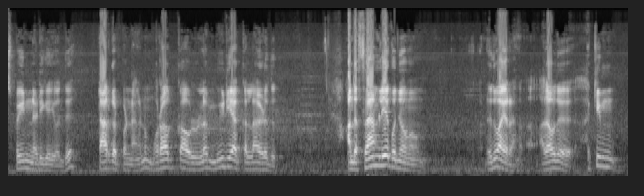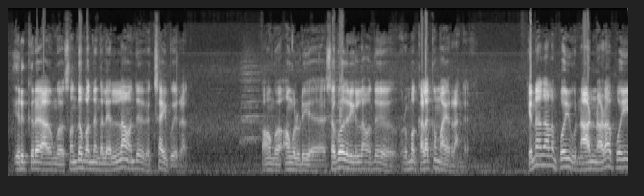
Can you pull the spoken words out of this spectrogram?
ஸ்பெயின் நடிகை வந்து டார்கெட் பண்ணாங்கன்னு மொராக்காவில் உள்ள மீடியாக்கள்லாம் எழுது. அந்த ஃபேமிலியே கொஞ்சம் இதுவாகிடுறாங்க அதாவது ஹக்கீம் இருக்கிற அவங்க சொந்த பந்தங்கள் எல்லாம் வந்து வெக்ஸாகி ஆகி போயிடுறாங்க. அவங்க அவங்களுடைய சகோதரிகள்லாம் வந்து ரொம்ப கலக்கமாயிடுறாங்க. இருந்தாலும் போய் நாடு நாடாக போய்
